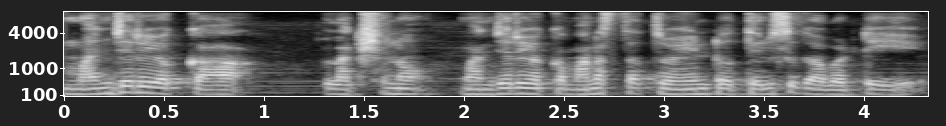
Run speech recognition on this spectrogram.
మంజరి యొక్క లక్షణం మంజరి యొక్క మనస్తత్వం ఏంటో తెలుసు కాబట్టి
